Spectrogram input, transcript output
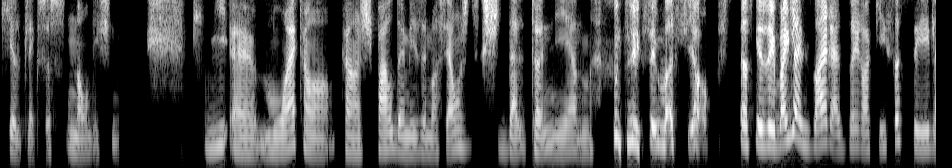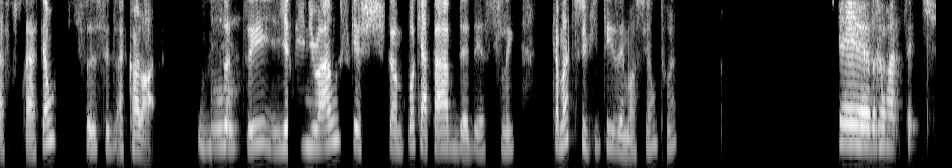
qui a le plexus non défini. Puis euh, moi, quand, quand je parle de mes émotions, je dis que je suis daltonienne des émotions. Parce que j'ai bien de la misère à dire, OK, ça, c'est de la frustration, ça, c'est de la colère. Ou ça, mm. tu sais, il y a des nuances que je suis comme pas capable de déceler. Comment tu vis tes émotions, toi? Très dramatique.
